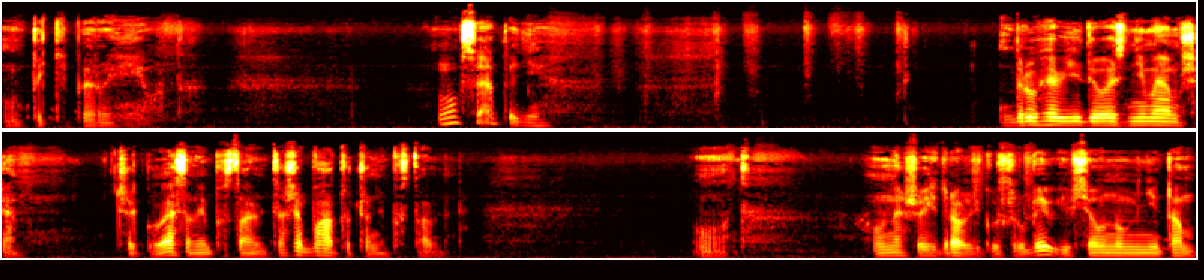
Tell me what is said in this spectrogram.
Ось такі пироги. Ну все тоді. Друге відео знімемо ще. Ще колеса не поставлю, та ще багато чого не поставлено. От. Головне, що гідравліку зробив і все воно мені там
